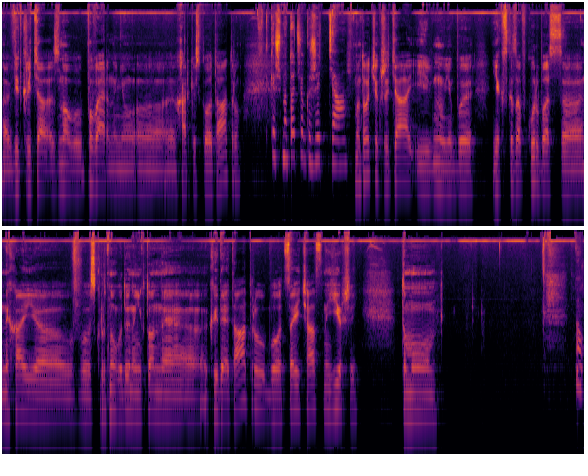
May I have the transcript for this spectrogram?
відкриття знову поверненню харківського театру. Такий шматочок життя. Шматочок життя, і ну, якби як сказав Курбас, е, нехай е, в скрутну годину ніхто не кидає театру, бо цей час не гірший. Тому Ну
